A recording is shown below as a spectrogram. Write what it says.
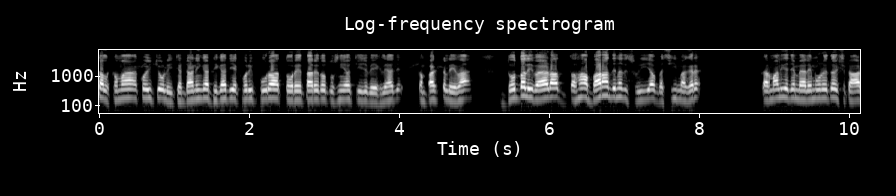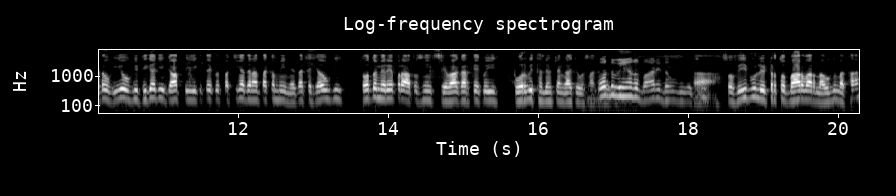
ਢਲਕਮਾ ਕੋਈ ਝੋਲੀ ਚੱਡਾ ਨਹੀਂਗਾ ਠੀਕ ਆ ਜੀ? ਇੱਕ ਵਾਰੀ ਪੂਰਾ ਤੋਰੇ ਤਾਰੇ ਤੋਂ ਤੁਸੀਂ ਇਹ ਚੀਜ਼ ਵੇਖ ਲਿਆ ਜੇ ਕੰਪੈਕਟ ਲੇਵਾ। ਦੁੱਧ ਵਾਲੀ ਵੈੜ ਆ 10 12 ਦਿਨਾਂ ਦੀ ਸੂਈ ਆ ਬੱਚੀ ਮਗਰ। ਕਰਮਾਂ ਲਈ ਅਜੇ ਮੈਲੇ ਮੂਰੇ ਤੋਂ ਸਟਾਰਟ ਹੋ ਗਈ ਹੋਊਗੀ ਠੀਕ ਆ ਜੀ? ਗਾ ਪੀਕ ਤੇ ਕੋਈ 25 ਦਿਨਾਂ ਤੱਕ ਮਹੀਨੇ ਤੱਕ ਜਾਊਗੀ। ਦੁੱਧ ਮੇਰੇ ਭਰਾ ਤੁਸੀਂ ਸੇਵਾ ਕਰਕੇ ਕੋਈ ਹੋਰ ਵੀ ਥੱਲੇੋਂ ਚੰਗਾ ਚੋ ਸਕਦੇ ਦੁੱਧ ਹੋ। 20 ਤੋਂ ਬਾਹਰ ਹੀ ਦਊਗੀ ਬੱਚੀ ਹਾਂ ਸੋ 20 ਲੀਟਰ ਤੋਂ ਬਾਰ-ਬਾਰ ਲਾਊਗੀ ਮੱਥਾ।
